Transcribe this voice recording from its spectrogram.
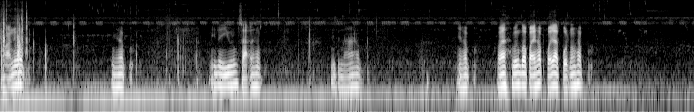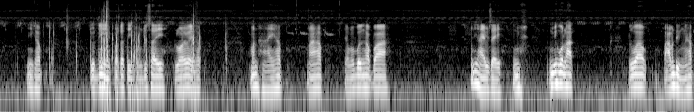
หวานด้วยครับ นี่ครับ นี่ได้ยูน้ำสระนะครับ นี่เป็นน้าครับ นี่ครับไปเบื้องต่อไปครับ ขออนุญาตปลดกันครับ นี่ครับ จุดนี้ปกติผมจะใส่ร้อยไว้ครับ มันหายครับมาครับเดี๋ยวมาเบิ้งครับว่า มันที่หายไปใส่มันมีคนรัก หรือว่าป่ามันดึงนะครับ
